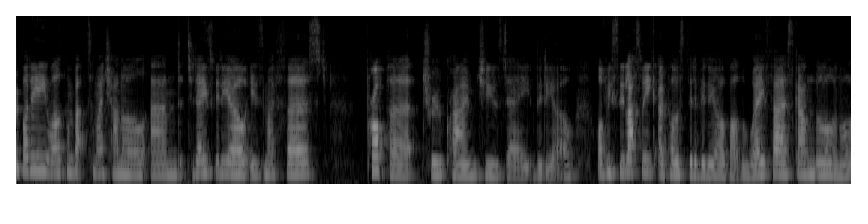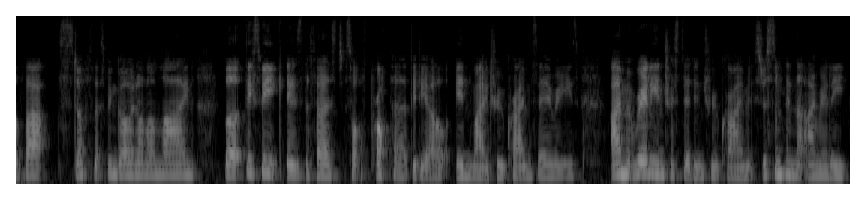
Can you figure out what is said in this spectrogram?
everybody, welcome back to my channel and today's video is my first proper True Crime Tuesday video. Obviously last week I posted a video about the Wayfair scandal and all of that stuff that's been going on online but this week is the first sort of proper video in my true crime series. I'm really interested in true crime, it's just something that I really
